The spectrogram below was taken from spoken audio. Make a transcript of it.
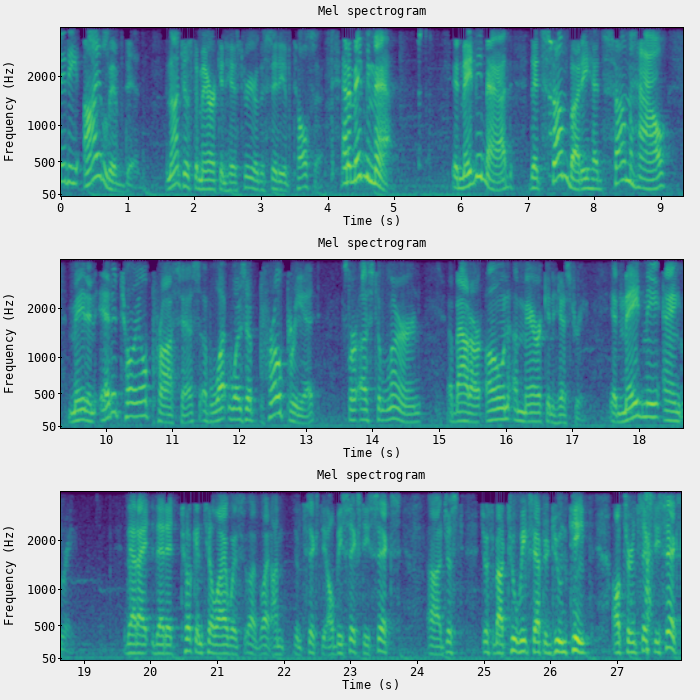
city I lived in, not just American history or the city of Tulsa. And it made me mad. It made me mad that somebody had somehow made an editorial process of what was appropriate for us to learn about our own American history. It made me angry that I that it took until I was uh, what I'm, I'm 60. I'll be 66 uh, just just about two weeks after Juneteenth. I'll turn 66.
